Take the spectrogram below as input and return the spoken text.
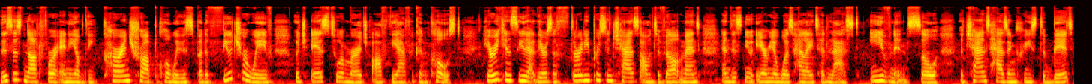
this is not for any of the current tropical waves, but a future wave which is to emerge off the African coast. Here we can see that there's a 30% chance of development, and this new area was highlighted last evening. So the chance has increased a bit,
